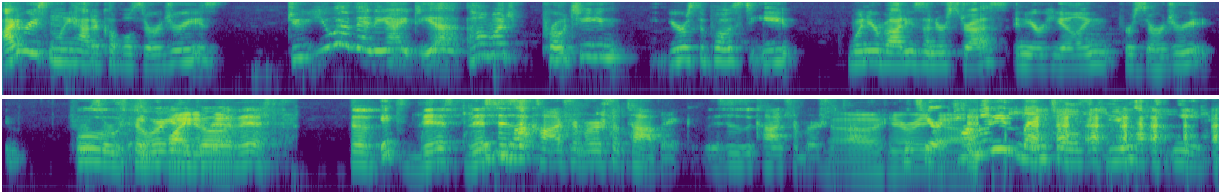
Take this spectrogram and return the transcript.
I recently had a couple surgeries. Do you have any idea how much protein you're supposed to eat when your body's under stress and you're healing for surgery? For Ooh, surgery? so we're gonna go with this. So It's- this this it's is a controversial topic. This is a controversial Oh, topic. here Let's we hear go. it. How many lentils do you have to eat?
